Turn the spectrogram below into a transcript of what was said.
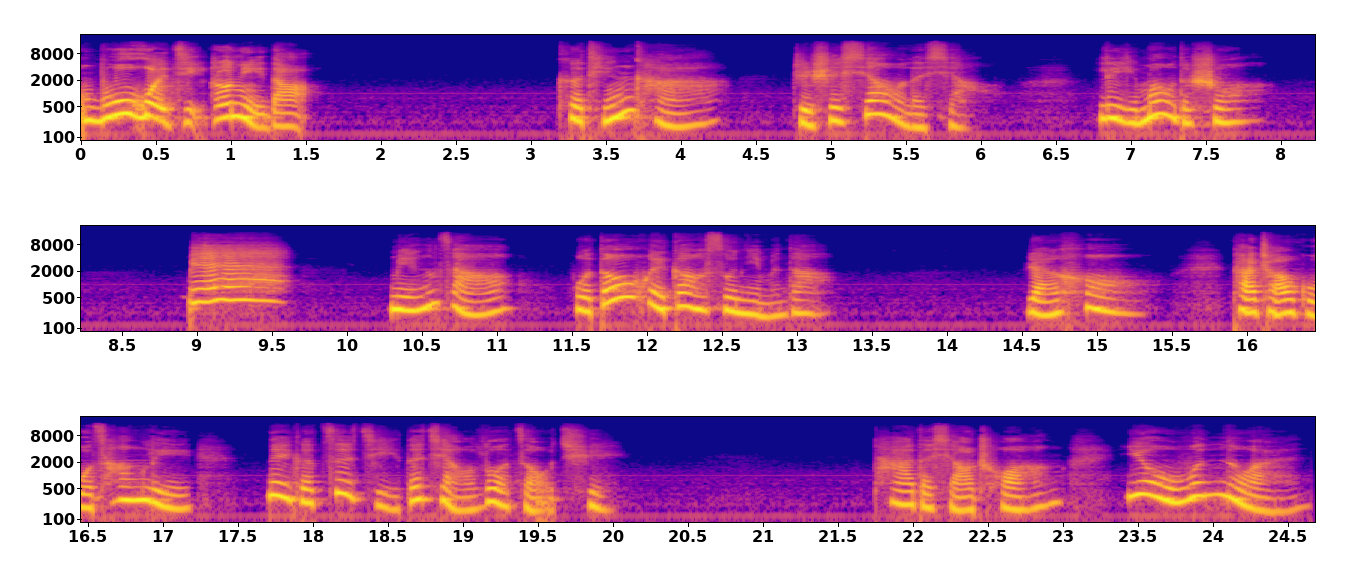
不会挤着你的。可婷卡只是笑了笑，礼貌地说：“咩，明早我都会告诉你们的。”然后，他朝谷仓里那个自己的角落走去。他的小床又温暖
